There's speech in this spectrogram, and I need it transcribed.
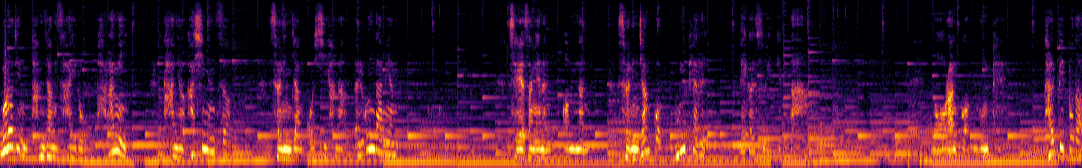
무너진 담장 사이로 바람이 다녀가시면서 선인장 꽃이 하나 떨군다면 세상에는 없는 선인장꽃 문패를 내걸 수 있겠다. 노란 꽃 문패, 달빛보다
